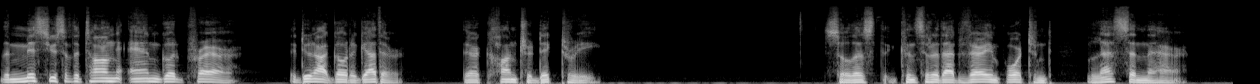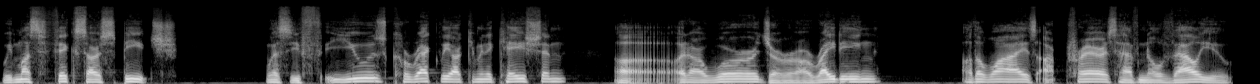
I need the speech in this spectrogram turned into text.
the misuse of the tongue and good prayer. They do not go together, they're contradictory. So let's consider that very important lesson there. We must fix our speech. We must use correctly our communication uh, in our words or our writing. Otherwise, our prayers have no value.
